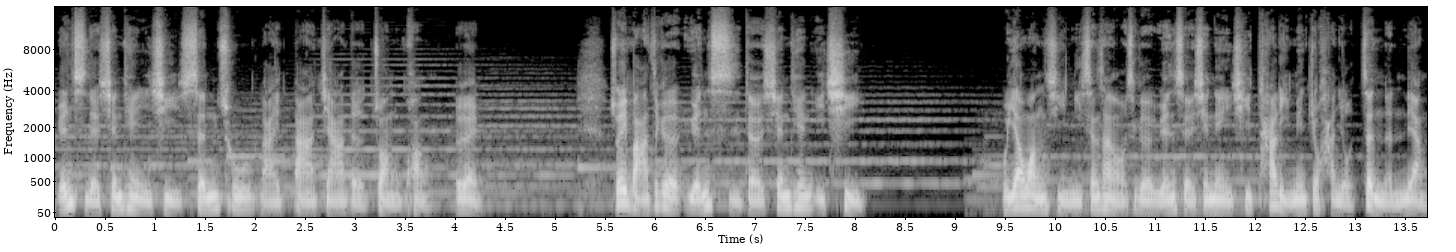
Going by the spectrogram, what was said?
原始的先天一气生出来大家的状况，对不对？所以把这个原始的先天一气。不要忘记，你身上有这个原始的先天一气，它里面就含有正能量。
